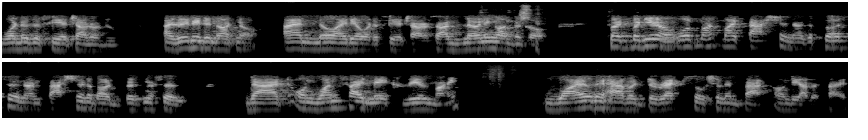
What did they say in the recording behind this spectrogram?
what does a CHRO do? I really did not know. I had no idea what a CHRO. So I'm learning on the go. But but you know, what my, my passion as a person, I'm passionate about businesses that on one side make real money while they have a direct social impact on the other side.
